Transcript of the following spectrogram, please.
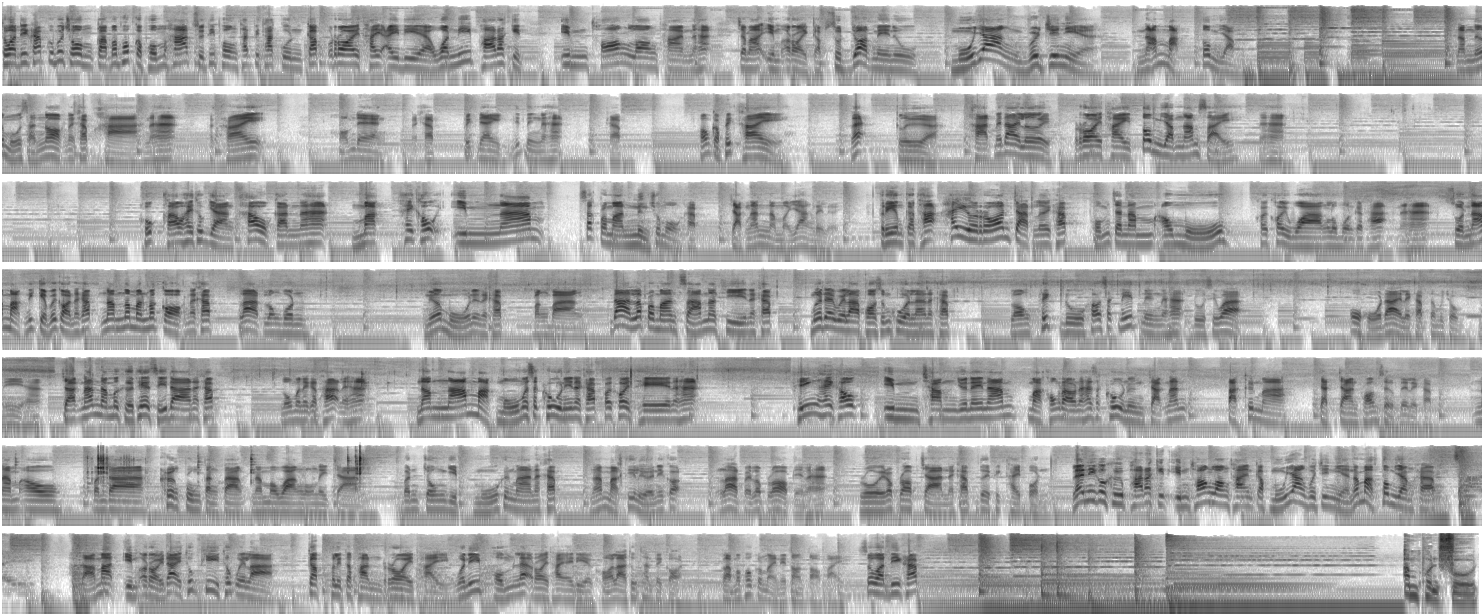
สวัสดีครับคุณผู้ชม กลับมาพบกับผมฮาร์ทสุทธิพงษ์ทัศน์พิทักษ์กุลกับรอยไทยไอเดีย วันนี้ภารกิจอิ่มท้อง Long Time นะฮะ จะมาอิ่มอร่อยกับสุดยอดเมนู หมูย่างเวอร์จิเนีย น้ำหมักต้มยำนำเนื้อหมูสันนอกนะครับขานะฮะตะไคร้หอมแดงนะครับพริกแดงอีกนิดนึงนะฮะครับพร้อมกับพริกไทย และเกลือขาดไม่ได้เลย รอยไทยต้มยำน้ำใสนะฮะ คลุกเคล้าให้ทุกอย่างเข้ากันนะฮะหมักให้เขาอิ่มน้ำสักประมาณ 1 ชั่วโมงครับ จากนั้นนำมาย่างได้เลย เตรียมกระทะให้ร้อนจัดเลยครับ ผมจะนำเอาหมูค่อยๆ วางลงบนกระทะนะฮะส่วนน้ำหมักนี่เก็บไว้ก่อนนะครับนำน้ำมันมะกอกนะครับราดลงบนเนื้อหมูเนี่ยนะครับบางๆ ด้านละประมาณ 3 นาทีนะครับ เมื่อได้เวลาพอสมควรแล้วนะครับ ลองพลิกดูเขาสักนิดหนึ่งนะฮะ ดูซิว่า โอ้โหได้เลยครับท่านผู้ชมนี่ฮะจากนั้นนำมะเขือเทศสีดานะครับ ลงมาในกระทะเลยฮะนำน้ำหมักหมูเมื่อสักครู่นี้นะครับ ค่อยๆเทนะฮะทิ้งให้เขาอิ่มฉ่ำอยู่ในน้ำหมักของเรานะฮะสักครู่หนึ่งจากนั้นตักขึ้นมาจัดจานพร้อมเสิร์ฟได้เลยครับนำเอาบรรดาเครื่องปรุงต่างๆนำมาวางลงในจาน บรรจงหยิบหมูขึ้นมานะครับ น้ำหมักที่เหลือนี่ก็ราดไปรอบๆเนี่ยนะฮะ โรยรอบๆ จานนะครับด้วยพริกไทยป่น และนี่ก็คือภารกิจอิ่มท้องลองทานกับหมูย่างเวอร์จิเนียน้ำหมักต้มยำครับ สามารถอิ่มอร่อยได้ทุกที่ทุกเวลากับผลิตภัณฑ์รอยไทย วันนี้ผมและรอยไทยไอเดียขอลาทุกท่านไปก่อน กลับมาพบกันใหม่ในตอนต่อไป สวัสดีครับอัมพลฟู้ด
